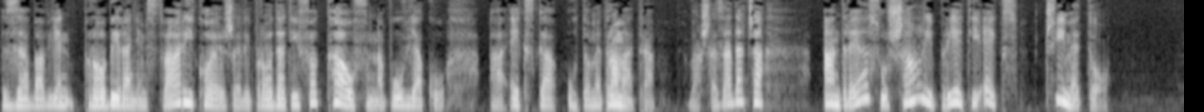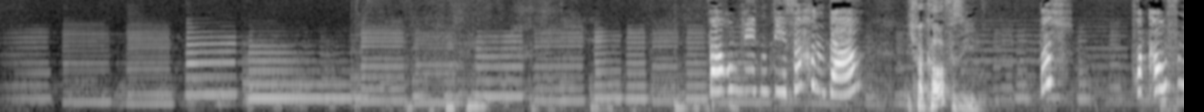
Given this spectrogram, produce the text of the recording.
zabavljen probiranjem stvari koje želi prodati kauf na puvljaku, a ex ga u tome promatra. Vaša zadaća? Andreas u šali prijeti ex. Čime to? Warum liegen die Sachen da? Ich verkaufe sie. Was? Verkaufen?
